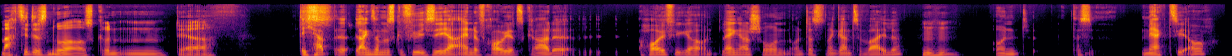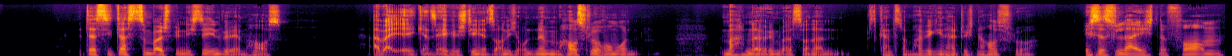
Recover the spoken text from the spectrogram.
Macht sie das nur aus Gründen der. Ich habe langsam das Gefühl, ich sehe ja eine Frau jetzt gerade häufiger und länger schon und das eine ganze Weile. Mhm. Und das merkt sie auch, dass sie das zum Beispiel nicht sehen will im Haus. Aber ey, ganz ehrlich, wir stehen jetzt auch nicht unten im Hausflur rum und machen da irgendwas, sondern das ist ganz normal, wir gehen halt durch einen Hausflur. Ist es vielleicht eine Form.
